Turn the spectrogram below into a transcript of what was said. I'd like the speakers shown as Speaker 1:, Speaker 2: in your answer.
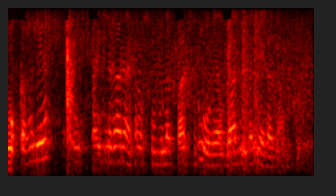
Speaker 1: वो कह लिया पाइप लगा रहा था, उसको बोला शुरू हो गया, बाद में कर लेगा काम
